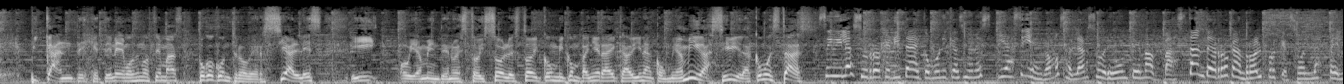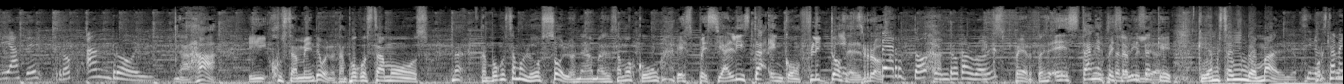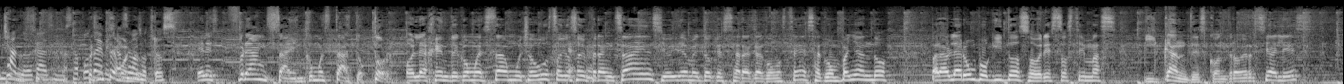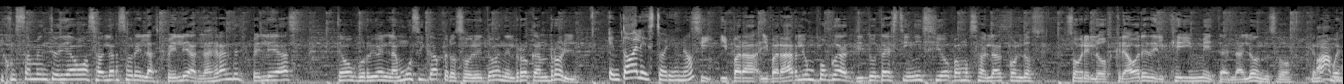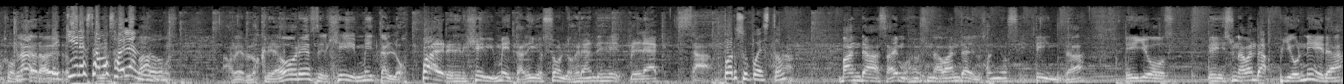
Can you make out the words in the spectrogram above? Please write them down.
picantes que tenemos, unos temas poco controversiales. Y obviamente no estoy solo, estoy con mi compañera de cabina, con mi amiga Sibila. ¿Cómo estás? Sibila, su rockerita de comunicaciones, y así es, vamos a hablar sobre un tema bastante rock and roll porque son las peleas del rock and roll. Ajá. Y justamente, bueno, tampoco estamos, na- tampoco estamos los dos solos, nada más. Estamos con un especialista en conflictos del rock. Experto en rock and roll. Experto. Es, es tan especialista que, que ya me está viendo mal. Sí, ¿Por nos está mechando viendo acá, así? nos está a punto de Presentémonos. nosotros. Él es Frank Sain. ¿Cómo estás, doctor? Hola gente, ¿cómo están? Mucho gusto, yo soy Frank Sainz y hoy día me toca estar acá con ustedes acompañando para hablar un poquito sobre estos temas picantes, controversiales. Y justamente hoy día vamos a hablar sobre las peleas, las grandes peleas que han ocurrido en la música, pero sobre todo en el rock and roll. En toda la historia, ¿no? Sí, y para, y para darle un poco de actitud a este inicio, vamos a hablar con los, sobre los creadores del heavy metal, Alonso. ¿Qué nos puedes contar? claro. A ¿De quién estamos hablando? Vamos. A ver, los creadores del heavy metal, los padres del heavy metal, ellos son los grandes de Black Sabbath. Por supuesto. Banda, sabemos, es una banda de los años 70. Ellos, eh, es una banda pionera.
